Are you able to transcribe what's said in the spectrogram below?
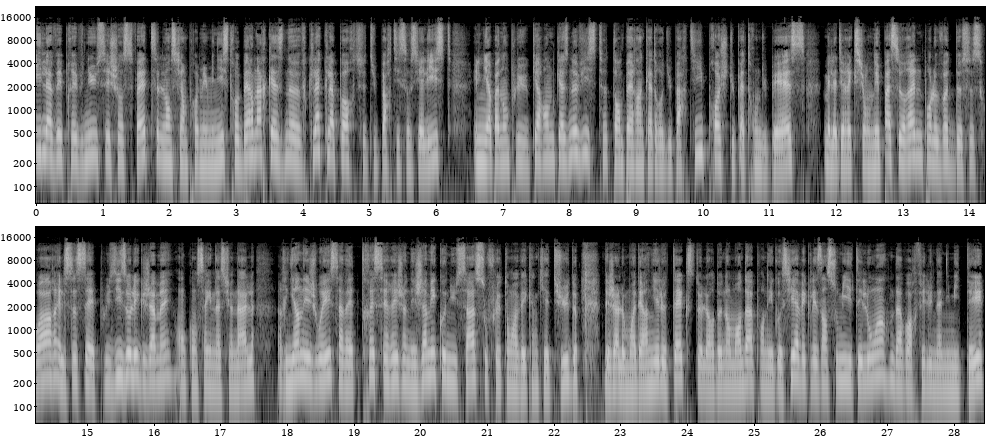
Il avait prévenu ces choses faites. L'ancien Premier ministre Bernard Cazeneuve claque la porte du Parti socialiste. Il n'y a pas non plus 40 casneuvistes, tempère un cadre du parti, proche du patron du PS. Mais la direction n'est pas sereine pour le vote de ce soir. Elle se sait plus isolée que jamais en Conseil national. Rien n'est joué, ça va être très serré. Je n'ai jamais connu ça, souffle-t-on avec inquiétude. Déjà le mois dernier, le texte leur donnant mandat pour négocier avec les insoumis était loin d'avoir fait l'unanimité.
